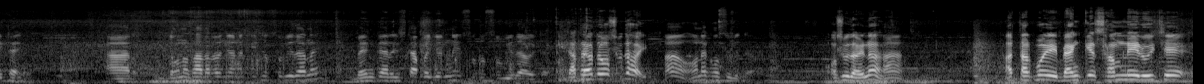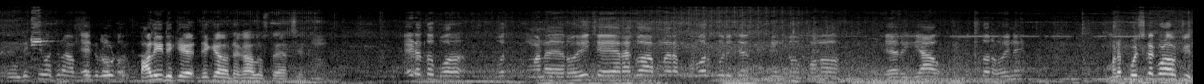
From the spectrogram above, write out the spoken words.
এইটাই। আর জনসাধারণের জন্য কিছু সুবিধা নেই ব্যাংকের স্টাফের জন্যই শুধু সুবিধা ওইটা যাতায়াতে অসুবিধা হয়? হ্যাঁ অনেক অসুবিধা। অসুবিধা হয় না? হ্যাঁ। আর তারপরে এই ব্যাংকের সামনে রয়েছে দেখতে পাচ্ছেন এক রোড বালি ঢেকে ঢেকে ঢাকা অবস্থায় আছে। এটা তো মানে রয়েছে এর আগেও আপনারা খবর করেছেন কিন্তু কোনো এর ইয়া উত্তর হয় নাই মানে পরিষ্কার করা উচিত?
